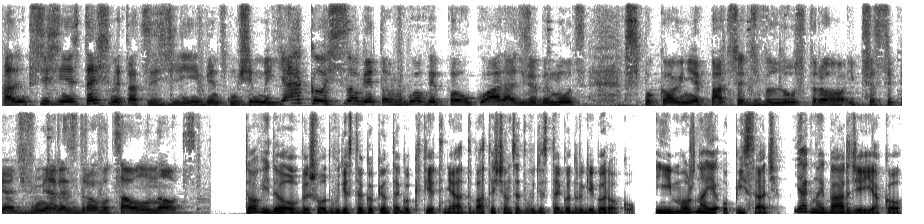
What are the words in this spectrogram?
Ale przecież nie jesteśmy tacy źli, więc musimy jakoś sobie to w głowie poukładać, żeby móc spokojnie patrzeć w lustro i przesypiać w miarę zdrowo całą noc. To wideo wyszło 25 kwietnia 2022 roku i można je opisać jak najbardziej jako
